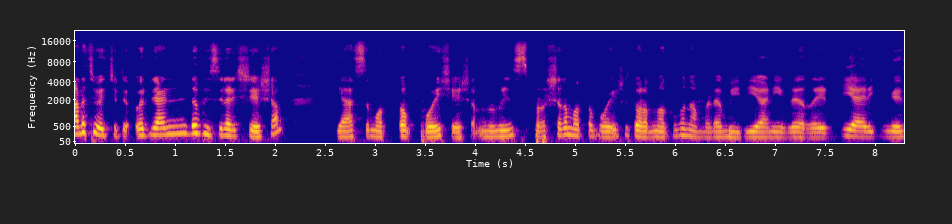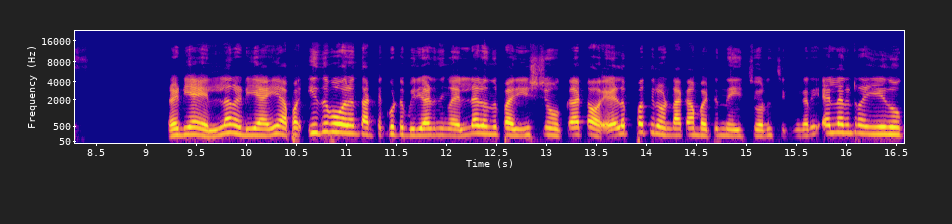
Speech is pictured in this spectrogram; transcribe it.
അടച്ചു വെച്ചിട്ട് ഒരു രണ്ട് വിസിലടിച്ച ശേഷം ഗ്യാസ് മൊത്തം പോയ ശേഷം മീൻസ് പ്രഷർ മൊത്തം പോയ ശേഷം തുറന്ന് നോക്കുമ്പോൾ നമ്മുടെ ബിരിയാണി ഇവിടെ റെഡി ആയിരിക്കും ഗൈസ് റെഡിയായി എല്ലാം റെഡിയായി അപ്പം ഇതുപോലെ തട്ടിക്കൂട്ട് ബിരിയാണി നിങ്ങൾ എല്ലാവരും ഒന്ന് പരീക്ഷിച്ച് നോക്കുക കേട്ടോ. എളുപ്പത്തിൽ ഉണ്ടാക്കാൻ പറ്റും നെയ്ച്ചോറും ചിക്കൻ കറി എല്ലാവരും ട്രൈ ചെയ്ത് നോക്കുക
